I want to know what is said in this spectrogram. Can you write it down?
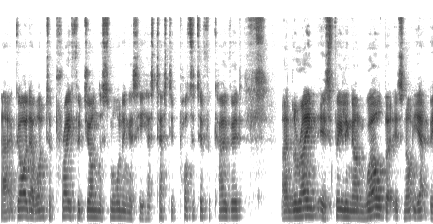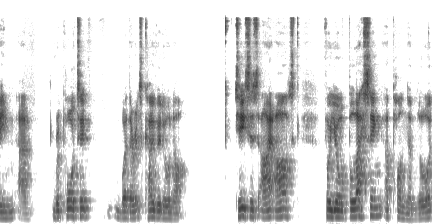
uh, God, I want to pray for John this morning as he has tested positive for COVID. And Lorraine is feeling unwell, but it's not yet been um, reported whether it's COVID or not. Jesus, I ask for your blessing upon them, Lord.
